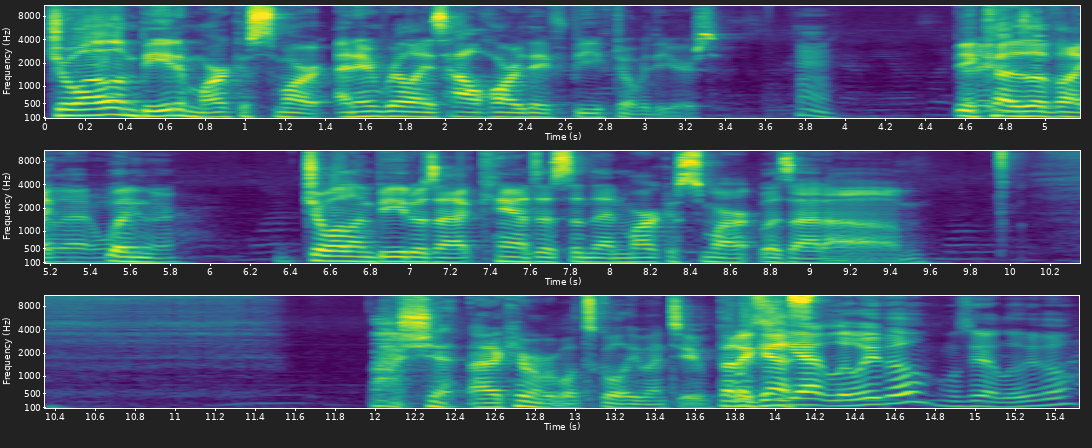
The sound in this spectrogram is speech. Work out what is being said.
Joel Embiid and Marcus Smart. I didn't realize how hard they've beefed over the years. Because of like when either. Joel Embiid was at Kansas and then Marcus Smart was at um. Oh shit! I can't remember what school he went to, but Was I guess he at Louisville? Was he at Louisville?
